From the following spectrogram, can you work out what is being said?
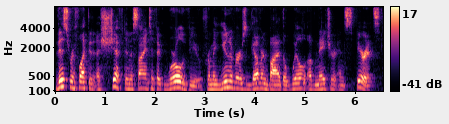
This reflected a shift in the scientific worldview from a universe governed by the will of nature and spirits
